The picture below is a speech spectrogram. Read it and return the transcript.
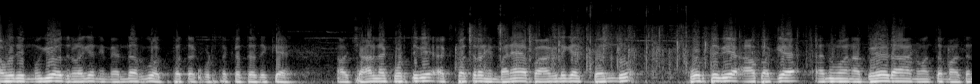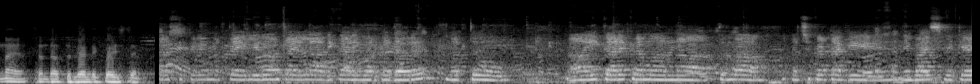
ಅವಧಿ ಮುಗಿಯೋದ್ರೊಳಗೆ ನಿಮ್ಮೆಲ್ಲರಿಗೂ ಅಕ್ಪತ್ರ ಕೊಡ್ತಕ್ಕಂಥದ್ದಕ್ಕೆ ನಾವು ಚಾಲನೆ ಕೊಡ್ತೀವಿ. ಅಕ್ಪತ್ರ ನಿಮ್ಮ ಮನೆ ಬಾಗಿಲಿಗೆ ಬಂದು ಕೊಡ್ತೀವಿ. ಆ ಬಗ್ಗೆ ಅನುಮಾನ ಬೇಡ ಅನ್ನುವಂಥ ಮಾತನ್ನ ಸಂದರ್ಭದಲ್ಲಿ ಹೇಳಲಿಕ್ಕೆ ಬಯಸ್ತೇನೆ. ಮತ್ತು ಇಲ್ಲಿರುವಂತ ಎಲ್ಲ ಅಧಿಕಾರಿ ವರ್ಗದವರೇ ಮತ್ತು ಈ ಕಾರ್ಯಕ್ರಮವನ್ನ ತುಂಬಾ ಅಚ್ಚುಕಟ್ಟಾಗಿ ನಿಭಾಯಿಸಲಿಕ್ಕೆ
